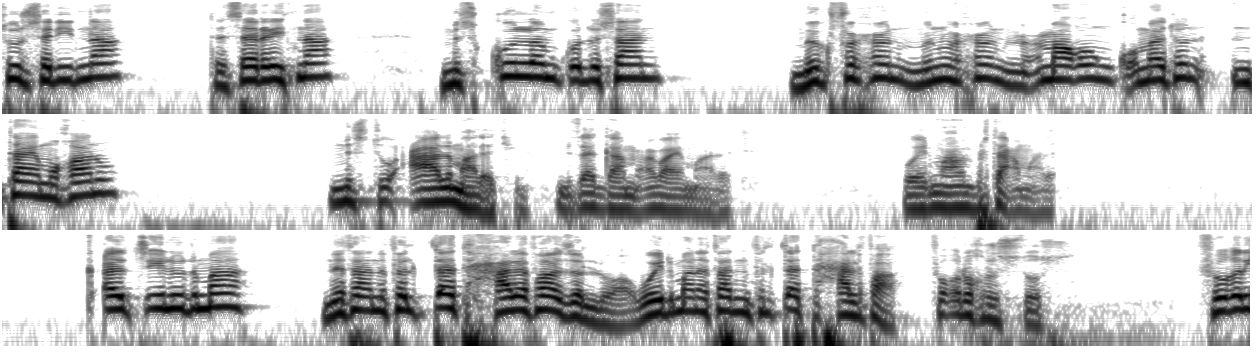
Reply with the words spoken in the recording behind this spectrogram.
ሱር ሰዲድና፣ ተሰሪትና፣ ምስ ኩሎም ቅዱሳን ምግፍሑን ምንውሑን ምዕማቑን ቁመቱን እንታይ ምዃኑ ምስትውዓል ማለት እዩ፣ ብጸጋ ምዕባይ ማለት ወይ ድማ ምብርታዕ ማለት። ቀጺሉ ድማ ነታ ንፍልጠት ሓለፋ ዘለዋ ወይ ድማ ነታ ንፍልጠት ትሓልፋ ፍቕሪ ክርስቶስ ፍቕሪ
